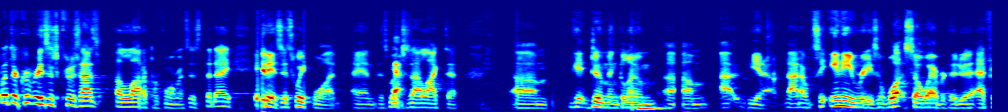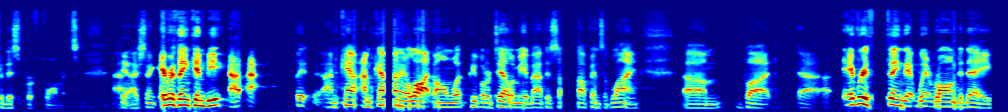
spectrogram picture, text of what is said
but there are reasons to criticize a lot of performances today. It is. It's week one. And as much as I like to um, get doom and gloom, um, I, you know, I don't see any reason whatsoever to do it after this performance. I- Yeah. I just think everything can be. I, I, I'm, count, I'm counting a lot on what people are telling me about this offensive line. Um, but uh, everything that went wrong today,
